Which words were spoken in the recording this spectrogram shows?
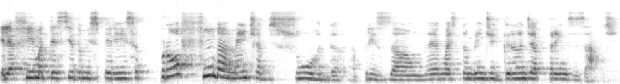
Ele afirma ter sido uma experiência profundamente absurda, a prisão, né, mas também de grande aprendizagem.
